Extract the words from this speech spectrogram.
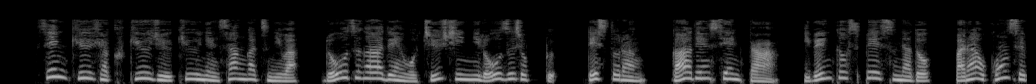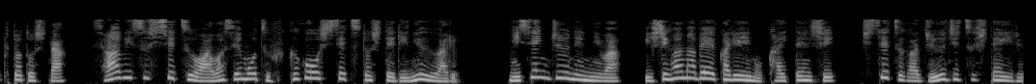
1999年3月には、ローズガーデンを中心にローズショップ、レストラン、ガーデンセンター、イベントスペースなど、バラをコンセプトとしたサービス施設を合わせ持つ複合施設としてリニューアル。2010年には石窯ベーカリーも開店し、施設が充実している。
